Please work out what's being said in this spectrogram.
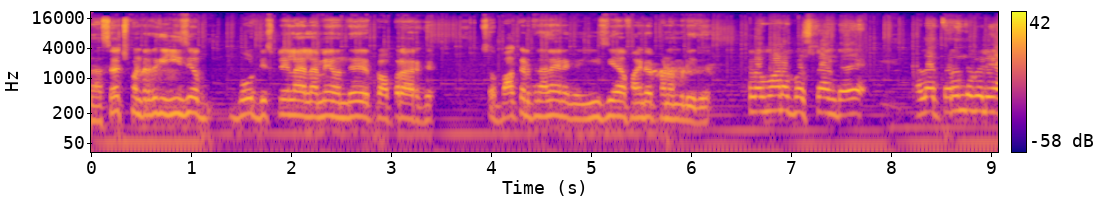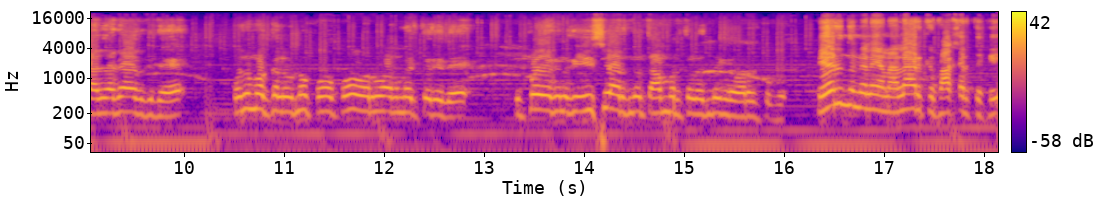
நான் சர்ச் பண்ணுறதுக்கு ஈஸியாக போர்ட் டிஸ்பிளேலாம் எல்லாமே வந்து ப்ராப்பராக இருக்குது ஸோ பார்க்கறதுனால எனக்கு ஈஸியாக ஃபைண்ட் அவுட் பண்ண முடியுது. பிரபலமான பஸ் ஸ்டாண்டு நல்லா திறந்த வெளி அழகாக இருக்குது. பொதுமக்கள் இன்னும் போக போக வருவாங்க மாதிரி தெரியுது. இப்போ எங்களுக்கு ஈஸியாக இருந்து தாம்பரத்துலேருந்து இங்கே வர்றதுக்கு. பேருந்து நிலையம் நல்லா இருக்கு பார்க்கறதுக்கு.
